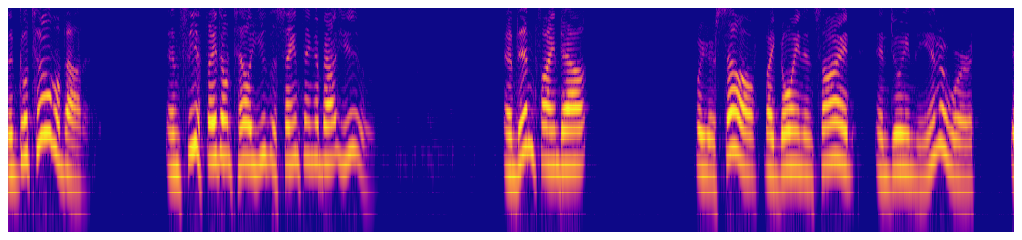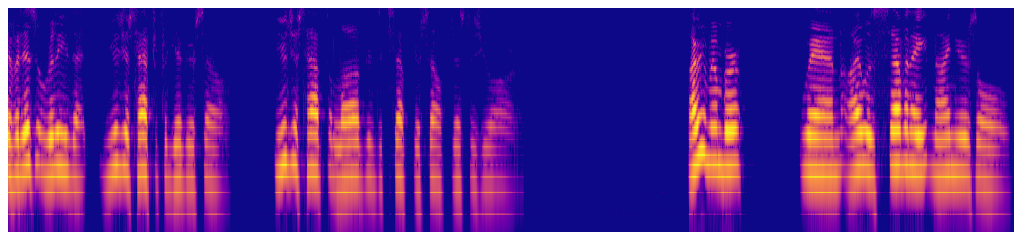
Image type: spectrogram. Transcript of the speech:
then go tell them about it and see if they don't tell you the same thing about you. And then find out for yourself by going inside and doing the inner work if it isn't really that you just have to forgive yourself. You just have to love and accept yourself just as you are. I remember when I was seven, eight, nine years old,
